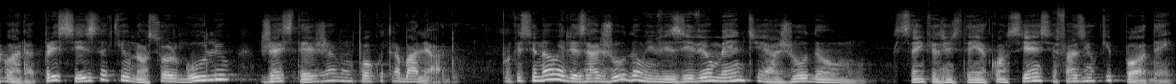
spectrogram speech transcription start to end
Agora, precisa que o nosso orgulho já esteja um pouco trabalhado. Porque senão eles ajudam invisivelmente, ajudam sem que a gente tenha consciência, fazem o que podem.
